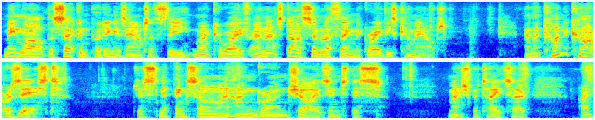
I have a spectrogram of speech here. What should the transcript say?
Meanwhile, the second pudding is out of the microwave and that's done a similar thing. The gravy's come out. And I kind of can't resist just snipping some of my homegrown chives into this mashed potato. I,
